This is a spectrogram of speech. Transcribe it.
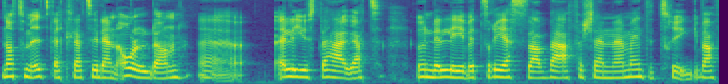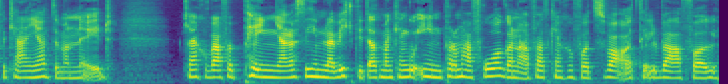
något som utvecklats i den åldern. Eh, eller just det här att under livets resa, varför känner jag mig inte trygg? Varför kan jag inte vara nöjd? Kanske varför pengar är så himla viktigt, att man kan gå in på de här frågorna för att kanske få ett svar till varför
